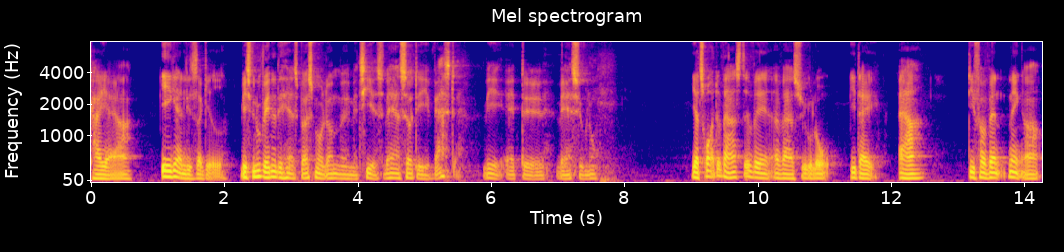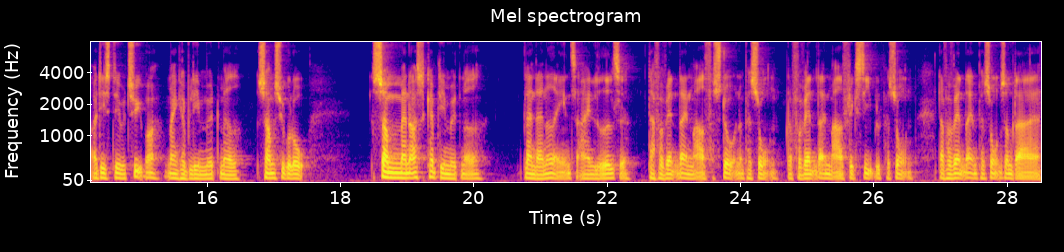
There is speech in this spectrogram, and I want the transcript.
karrierer, ikke er lige så givet. Hvis vi nu vender det her spørgsmål om, uh, Mathias, hvad er så det værste ved at uh, være psykolog? Jeg tror, det værste ved at være psykolog i dag er de forventninger og de stereotyper, man kan blive mødt med som psykolog, som man også kan blive mødt med blandt andet af ens egen ledelse, der forventer en meget forstående person, der forventer en meget fleksibel person, der forventer en person, som der er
